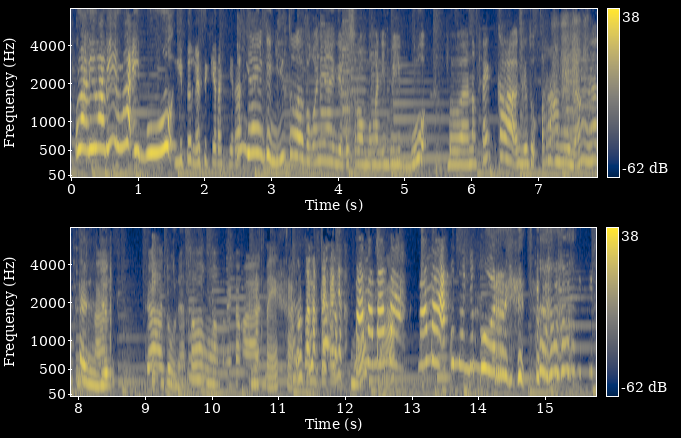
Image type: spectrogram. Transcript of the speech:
ulah lila lila ibu gitu nggak sih kira-kira Iya kayak gitu lah pokoknya gitu serombongan ibu-ibu bawa anak TK gitu rame banget gitu kan. Anjir. Udah tuh datang lah mereka kan. Anak TK. terus anak TK-nya mama mama aku mau nyebur gitu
